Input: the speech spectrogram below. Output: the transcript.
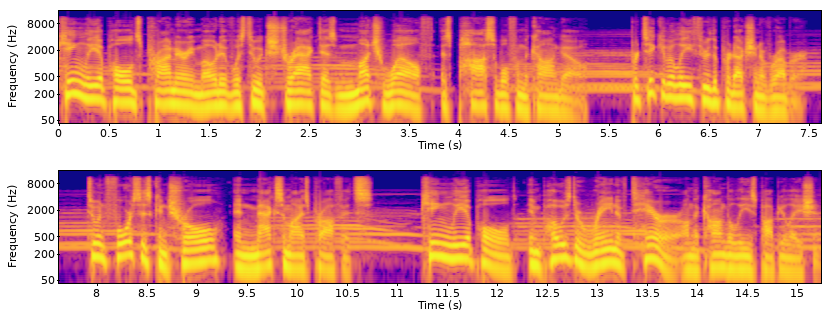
King Leopold's primary motive was to extract as much wealth as possible from the Congo, particularly through the production of rubber. To enforce his control and maximize profits, King Leopold imposed a reign of terror on the Congolese population.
